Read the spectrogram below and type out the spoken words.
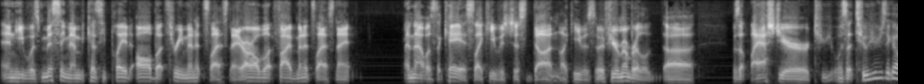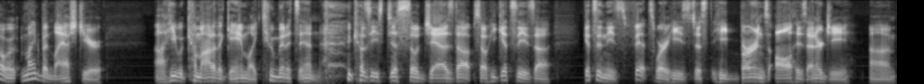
and he was missing them because he played all but three minutes last night, or all but five minutes last night, and that was the case. Like he was just done. Like he was. If you remember, uh, was it last year? Two, was it two years ago? It might have been last year. Uh, he would come out of the game like two minutes in because he's just so jazzed up. So he gets these uh, gets in these fits where he's just he burns all his energy. Um,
